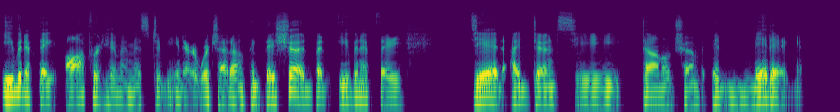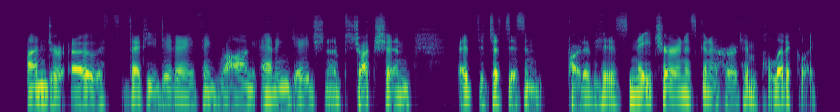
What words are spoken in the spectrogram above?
even if they offered him a misdemeanor, which I don't think they should, but even if they did, I don't see Donald Trump admitting under oath that he did anything wrong and engaged in obstruction. It, it just isn't part of his nature and it's going to hurt him politically.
